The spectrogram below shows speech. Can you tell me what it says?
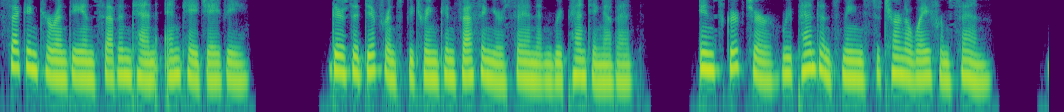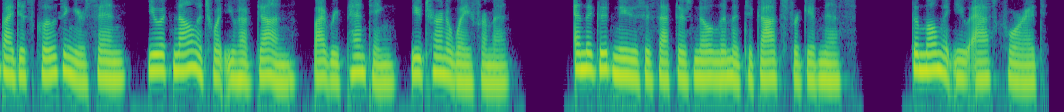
2 Corinthians 7:10 NKJV. There's a difference between confessing your sin and repenting of it. In scripture, repentance means to turn away from sin. By disclosing your sin, you acknowledge what you have done, by repenting, you turn away from it. And the good news is that there's no limit to God's forgiveness. The moment you ask for it,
